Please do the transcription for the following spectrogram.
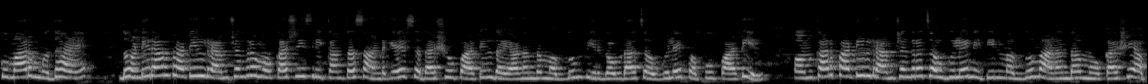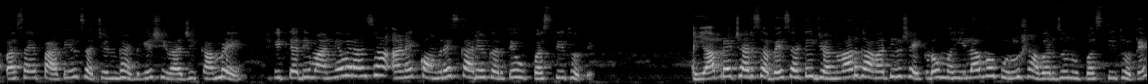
कुमार मुधाळे धोंडीराम पाटील रामचंद्र मोकाशी श्रीकांत सांडगे सदाशिव पाटील दयानंद मगदूम पीरगौडा चौगुले पप्पू पाटील ओमकार पाटील रामचंद्र चौगुले नितीन मगदूम आनंद मोकाशी अप्पासाहेब पाटील सचिन घाटगे शिवाजी कांबळे इत्यादी मान्यवरांसह अनेक काँग्रेस कार्यकर्ते उपस्थित होते. या प्रचार सभेसाठी जनवाड गावातील शेकडो महिला व पुरुष आवर्जून उपस्थित होते.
